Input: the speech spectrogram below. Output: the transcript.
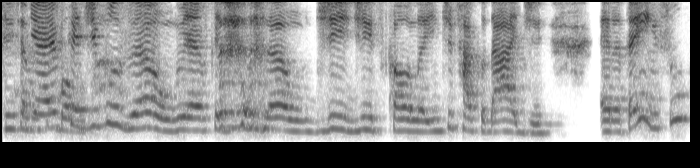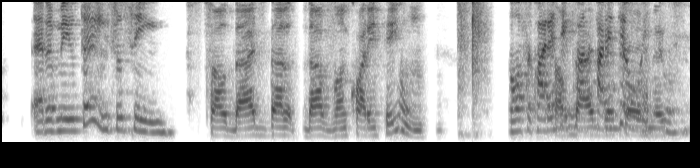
Gente, é minha época bom. de busão, minha época de busão de, de escola e de faculdade era tenso era meio tenso, assim. Saudades da, da Van 41. Nossa, 44, Saudades 48. Eternas.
